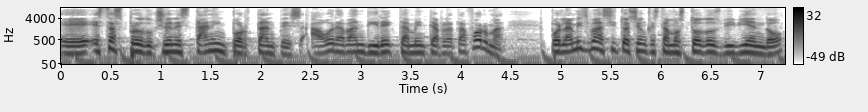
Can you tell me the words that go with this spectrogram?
eh, estas producciones tan importantes ahora van directamente a plataforma. Por la misma situación que estamos todos viviendo,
